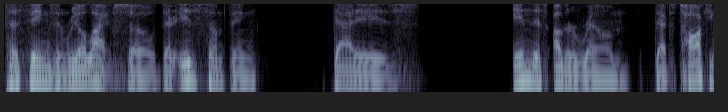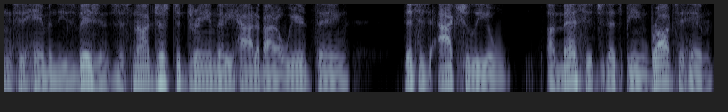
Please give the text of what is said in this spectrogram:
to things in real life. So there is something that is in this other realm that's talking to him in these visions. It's not just a dream that he had about a weird thing. This is actually a, a message that's being brought to him.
